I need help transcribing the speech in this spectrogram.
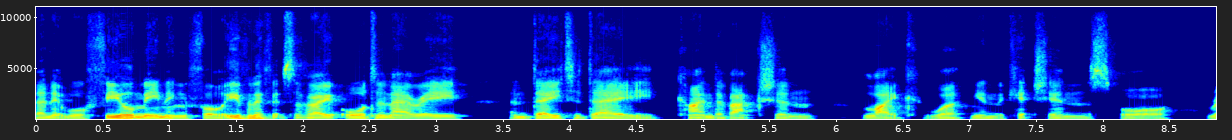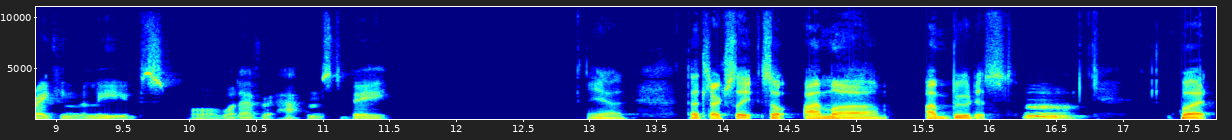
then it will feel meaningful, even if it's a very ordinary and day to day kind of action, like working in the kitchens or raking the leaves or whatever it happens to be. Yeah, that's actually so. I'm a I'm Buddhist, hmm. but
